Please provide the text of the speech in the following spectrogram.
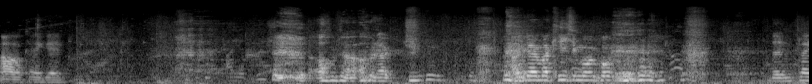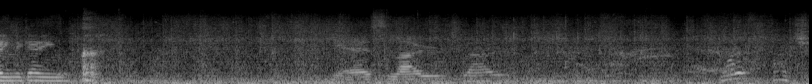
Oh, okay, good. oh no, oh no. I know my keys are more important. than playing the game. yeah, slow, slow. What a fudge.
